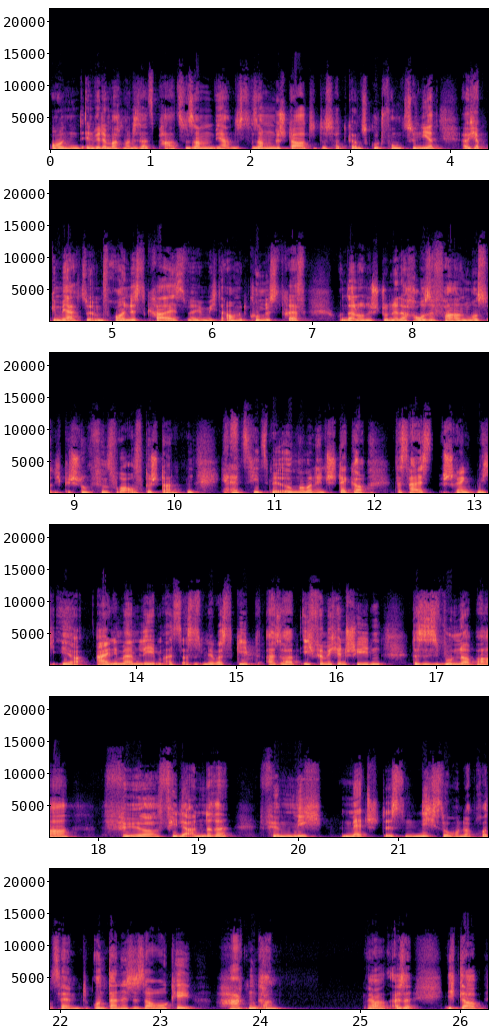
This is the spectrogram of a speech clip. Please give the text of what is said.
Und entweder macht man das als Paar zusammen, wir haben das zusammen gestartet, das hat ganz gut funktioniert. Aber ich habe gemerkt, so im Freundeskreis, wenn ich mich dann auch mit Kumpels treffe und dann noch eine Stunde nach Hause fahren muss und ich bin schon um 5 Uhr aufgestanden, ja, da zieht's mir irgendwann mal den Stecker. Das heißt, beschränkt mich eher ein in meinem Leben, als dass es mir was gibt. Also habe ich für mich entschieden, das ist wunderbar für viele andere. Für mich matcht es nicht so 100 Prozent. Und dann ist es auch okay. Haken dran. Ja, also ich glaube,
